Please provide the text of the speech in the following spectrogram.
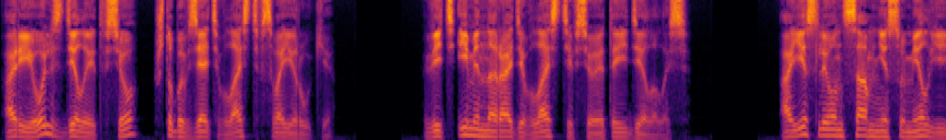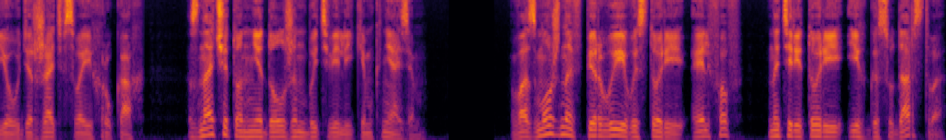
Ариоль сделает все, чтобы взять власть в свои руки. Ведь именно ради власти все это и делалось. А если он сам не сумел ее удержать в своих руках, значит он не должен быть великим князем. Возможно, впервые в истории эльфов на территории их государства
